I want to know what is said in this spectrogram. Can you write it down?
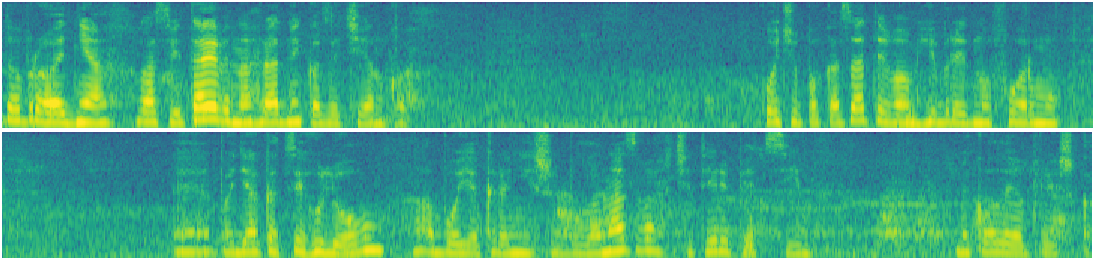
Доброго дня! Вас вітає виноградний Козаченко. Хочу показати вам гібридну форму е, подяка Цигульову, або як раніше була назва 457 Миколи Опришка.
